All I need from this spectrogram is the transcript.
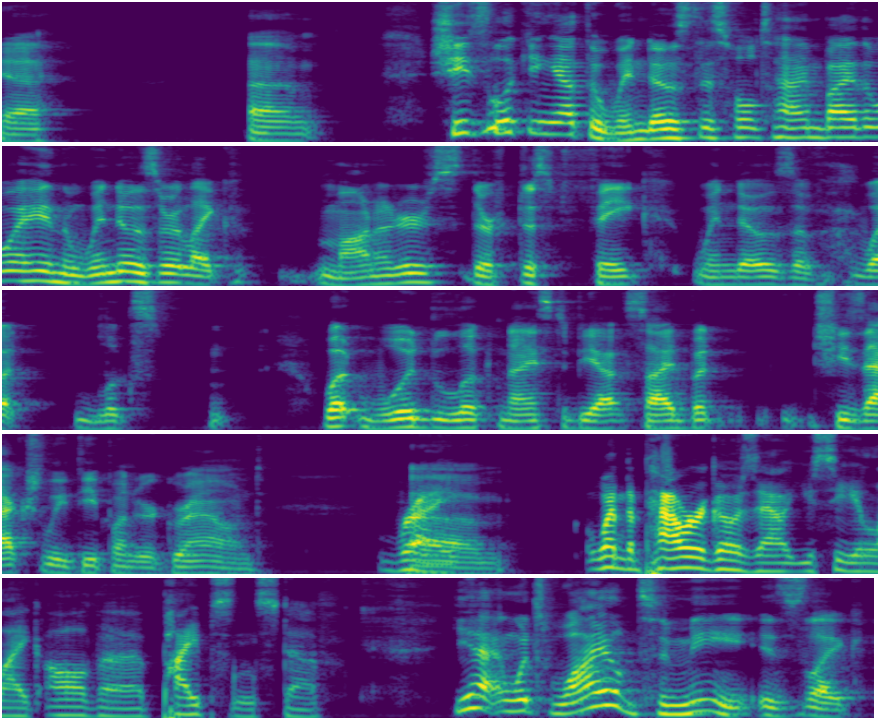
yeah. Um, she's looking out the windows this whole time, by the way, and the windows are like monitors. They're just fake windows of what looks, what would look nice to be outside, but she's actually deep underground. right Um, when the power goes out you see like all the pipes and stuff Yeah, and what's wild to me is like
